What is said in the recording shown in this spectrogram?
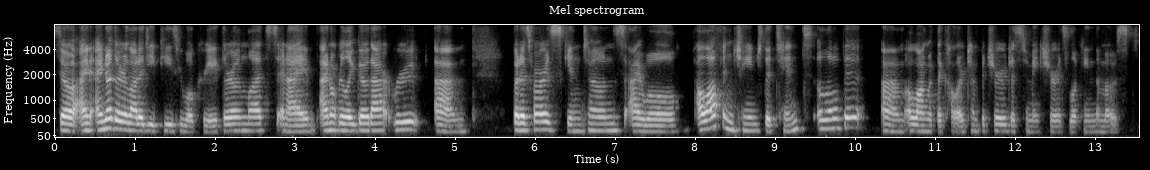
so I, I, know there are a lot of DPs who will create their own LUTs, and I I don't really go that route. Um, but as far as skin tones, I will I'll often change the tint a little bit um, along with the color temperature just to make sure it's looking the most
